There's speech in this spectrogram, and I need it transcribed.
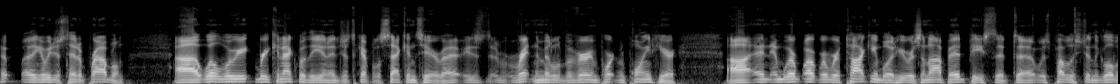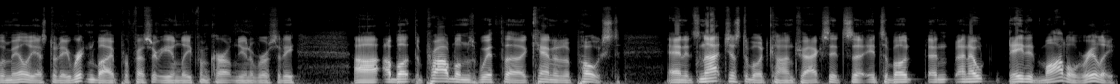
I think we just had a problem. Uh, we'll re- reconnect with you in just a couple of seconds here. Uh, he's right in the middle of a very important point here. Uh, and, and we're, what we're talking about here is an op ed piece that uh, was published in the Globe and Mail yesterday, written by Professor Ian Lee from Carleton University uh, about the problems with uh, Canada Post. And it's not just about contracts, it's, uh, it's about an, an outdated model, really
